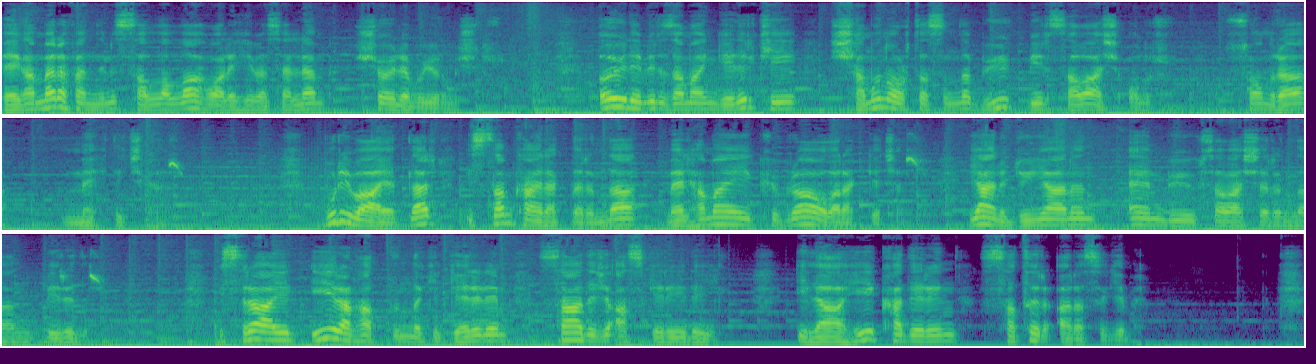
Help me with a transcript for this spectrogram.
Peygamber Efendimiz sallallahu aleyhi ve sellem şöyle buyurmuştur. Öyle bir zaman gelir ki Şam'ın ortasında büyük bir savaş olur. Sonra Mehdi çıkar. Bu rivayetler İslam kaynaklarında Melhame-i Kübra olarak geçer. Yani dünyanın en büyük savaşlarından biridir. İsrail-İran hattındaki gerilim sadece askeri değil, ilahi kaderin satır arası gibi.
